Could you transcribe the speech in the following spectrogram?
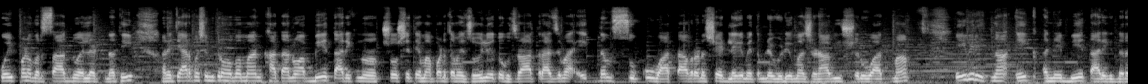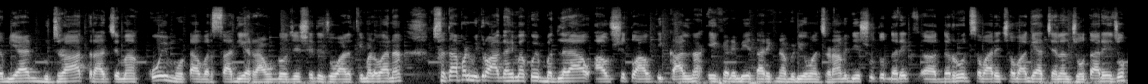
કોઈ પણ વરસાદનું એલર્ટ નથી. અને ત્યાર પછી મિત્રો, હવામાન ખાતાનો આ બે તારીખનો નકશો છે, તેમાં પણ તમે જોઈ લો તો ગુજરાત રાજ્યમાં એકદમ સૂકું વાતાવરણ છે, એટલે કે મેં તમને વિડીયોમાં જણાવ્યું શરૂઆતમાં. એવી રીતના એક અને બે તારીખ દરમિયાન ગુજરાત રાજ્યમાં કોઈ મોટા વરસાદીય રાઉન્ડો જે છે તે જોવા નથી મળવાના. છતાં પણ મિત્રો આગાહીમાં કોઈ બદલાવ આવશે તો આવતીકાલના એક અને બે તારીખના વિડીયોમાં જણાવી દઈશું. તો દરેક દરરોજ સવારે છ વાગે આ ચેનલ જોતા રહેજો,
